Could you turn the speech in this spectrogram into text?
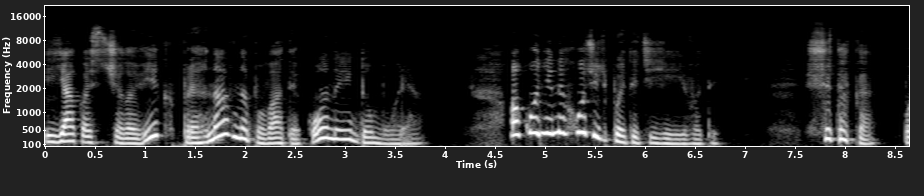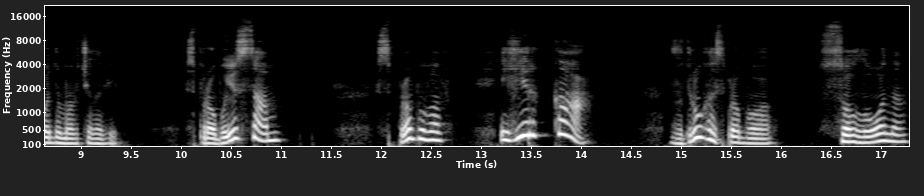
Якось чоловік пригнав напувати коней до моря. А коні не хочуть пити тієї води. Що таке? подумав чоловік. Спробую сам. Спробував гірка, вдруге спробував солона.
